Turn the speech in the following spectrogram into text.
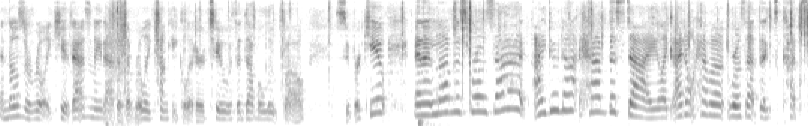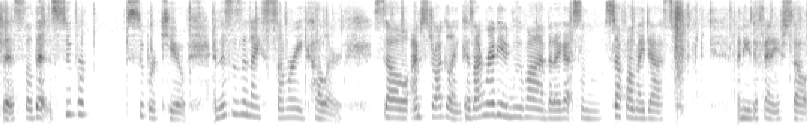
And those are really cute. That is made out of the really chunky glitter, too, with a double loop bow. Super cute. And I love this rosette. I do not have this die. Like, I don't have a rosette that cuts this. So that is super, super cute. And this is a nice summery color. So I'm struggling because I'm ready to move on, but I got some stuff on my desk. I need to finish. So,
